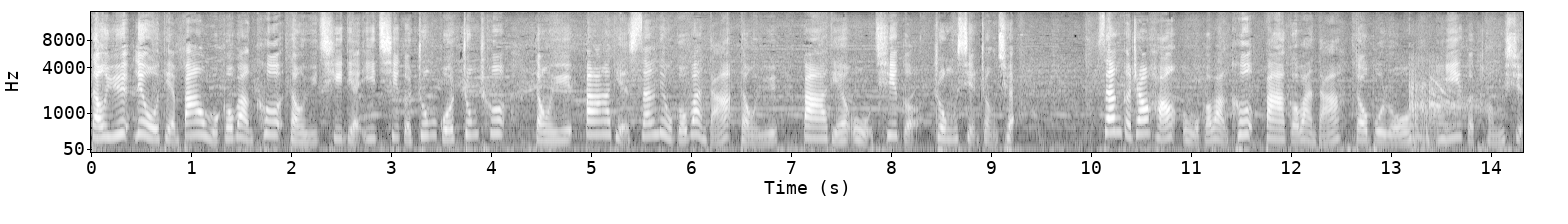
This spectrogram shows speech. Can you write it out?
等于六点八五个万科，等于七点一七个中国中车，等于八点三六个万达，等于八点五七个中信证券。三个招行，五个万科，八个万达，都不如一个腾讯。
